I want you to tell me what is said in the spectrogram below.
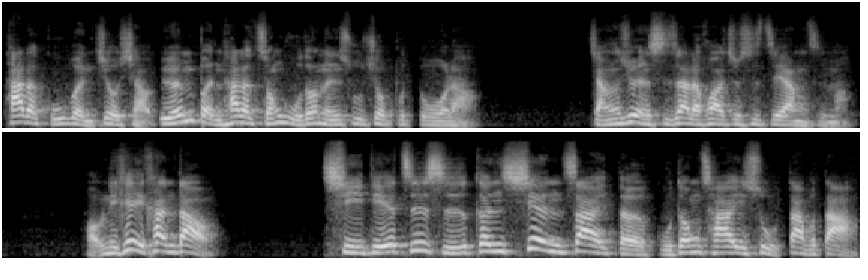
它的股本就小，原本它的总股东人数就不多啦。讲一句很实在的话，就是这样子嘛。好，你可以看到起跌之时跟现在的股东差异数大不大？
